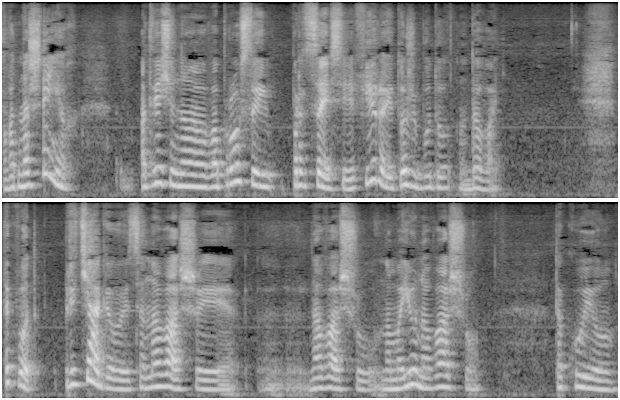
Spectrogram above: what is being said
в отношениях, отвечу на вопросы в процессе эфира и тоже буду давать. Так вот, притягивается на, ваши, э, на вашу, на мою, на вашу такую,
